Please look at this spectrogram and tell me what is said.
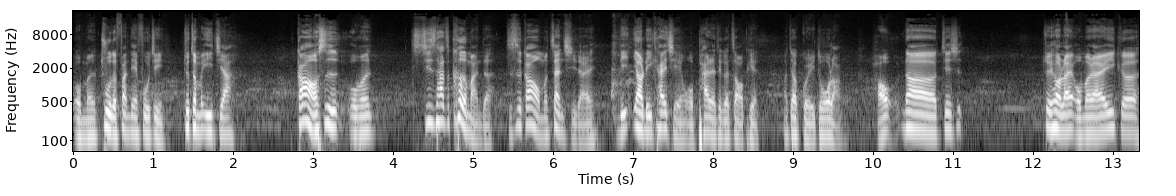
我们住的饭店附近就这么一家，刚好是我们，其实它是客满的，只是刚好我们站起来 离要离开前，我拍了这个照片，啊叫鬼多郎。好，那这是最后来我们来一个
